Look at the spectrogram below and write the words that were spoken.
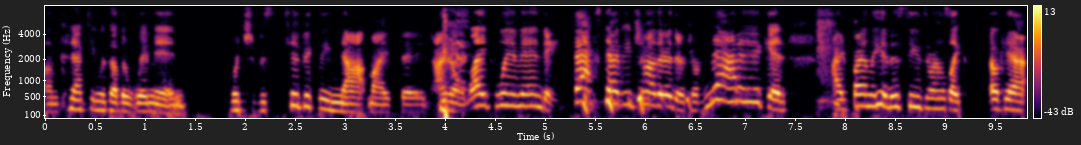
um, connecting with other women, which was typically not my thing. I don't like women. They backstab each other. They're dramatic. And I finally hit a season where I was like, okay, I,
